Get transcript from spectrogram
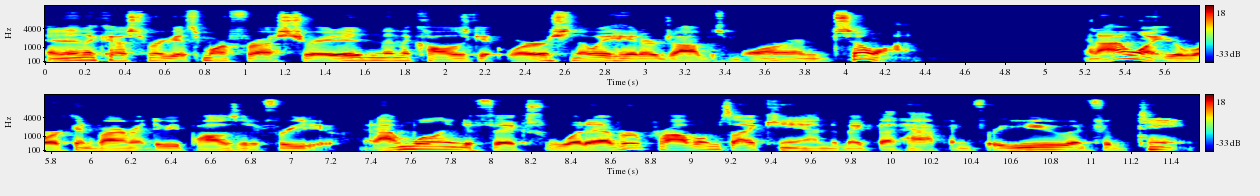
and then the customer gets more frustrated, and then the calls get worse, and then we hate our jobs more, and so on. And I want your work environment to be positive for you. And I'm willing to fix whatever problems I can to make that happen for you and for the team.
